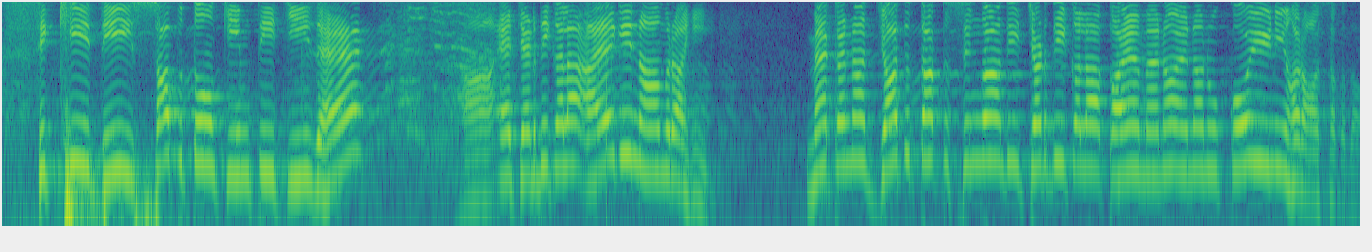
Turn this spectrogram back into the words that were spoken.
ਸਿੱਖੀ ਦੀ ਸਭ ਤੋਂ ਕੀਮਤੀ ਚੀਜ਼ ਹੈ, ਹਾਂ, ਇਹ ਚੜ੍ਹਦੀ ਕਲਾ ਆਏਗੀ ਨਾਮ ਰਾਹੀਂ। ਮੈਂ ਕਹਿੰਦਾ, ਜਦ ਤੱਕ ਸਿੰਘਾਂ ਦੀ ਚੜ੍ਹਦੀ ਕਲਾ ਕਾਇਮ ਹੈ ਨਾ, ਇਹਨਾਂ ਨੂੰ ਕੋਈ ਨਹੀਂ ਹਰਾ ਸਕਦਾ।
